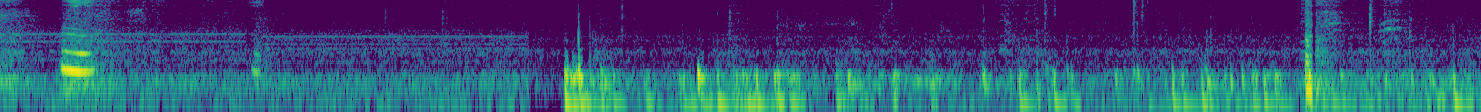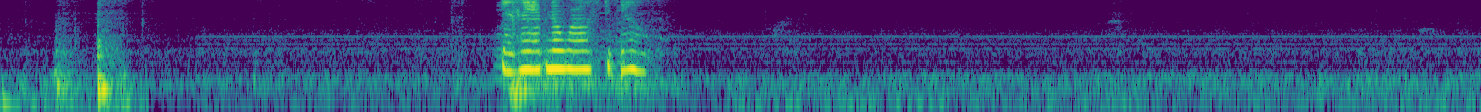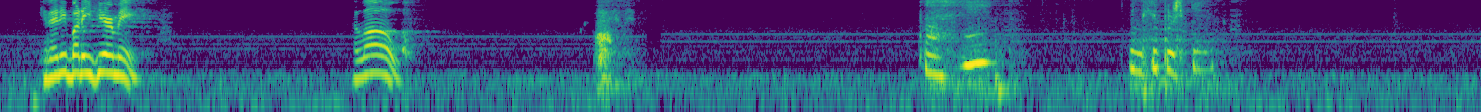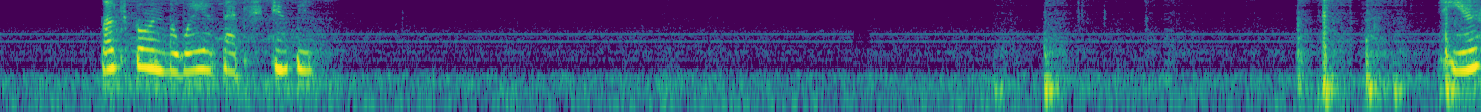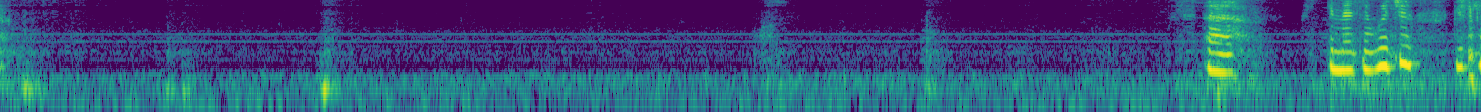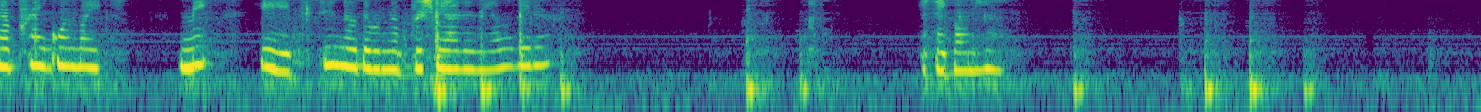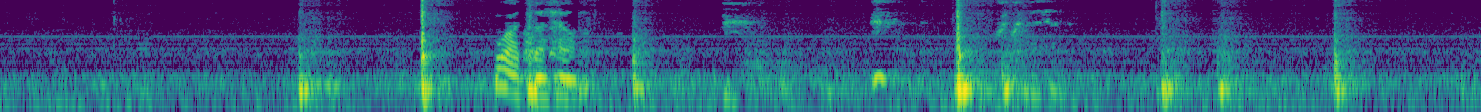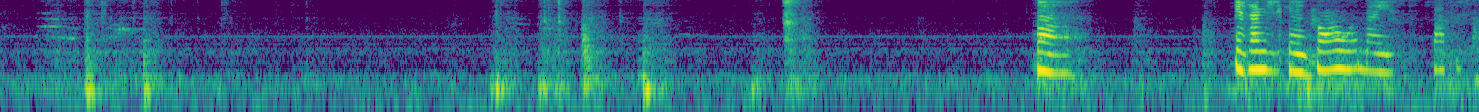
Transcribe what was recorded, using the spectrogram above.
Guess I have nowhere else to go. Can anybody hear me? Hello? The heck? I'm super scared. Let's go in the way of that stupid here. Uh, goodness, I wish just, just gonna prank one of my mates. Didn't know they were gonna push me out of the elevator. I go in here. What the hell? Uh, I'm just gonna go on with my office.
